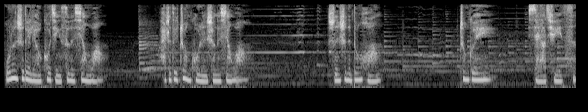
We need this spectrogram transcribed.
无论是对辽阔景色的向往，还是对壮阔人生的向往，神圣的敦煌，终归想要去一次，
